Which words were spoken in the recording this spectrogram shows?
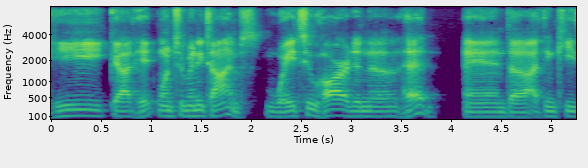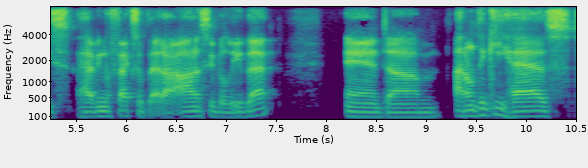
He got hit one too many times, way too hard in the head, and uh, I think he's having effects of that. I honestly believe that, and um, I don't think he has.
